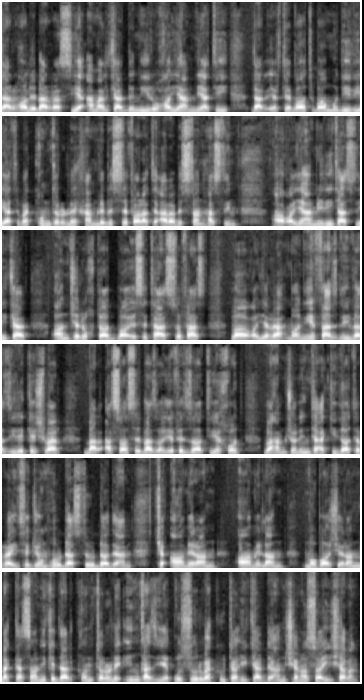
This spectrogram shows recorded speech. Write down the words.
در حال بررسی عملکرد نیروهای امنیتی در ارتباط با مدیریت و کنترل حمله به سفارت عربستان هستیم. آقای امیری تصریح کرد آنچه رخ داد باعث تأسف است و آقای رحمانی فضلی وزیر کشور بر اساس وظایف ذاتی خود و همچنین تأکیدات رئیس جمهور دستور دادند که آمران عاملان مباشران و کسانی که در کنترل این قضیه قصور و کوتاهی کرده آن شناسایی شوند.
